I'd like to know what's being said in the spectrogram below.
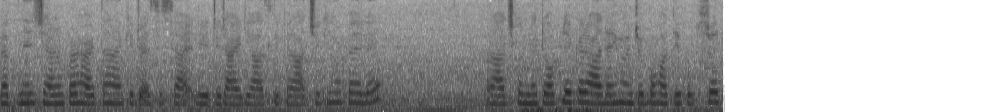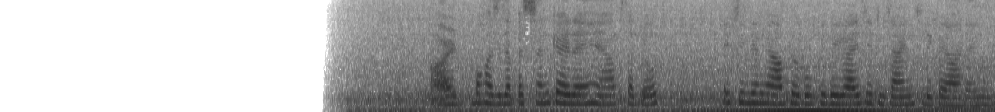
मैं अपने चैनल पर हर तरह के ड्रेसेस से रिलेटेड आइडियाज़ लेकर आ चुकी हूँ पहले। और आजकल मैं टॉप लेकर आ रही हूँ, जो बहुत ही खूबसूरत और बहुत ज़्यादा पसंद कर रहे हैं आप सब लोग। इसीलिए मैं आप लोगों के लिए ऐसे डिज़ाइन लेकर आ रही हूँ,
